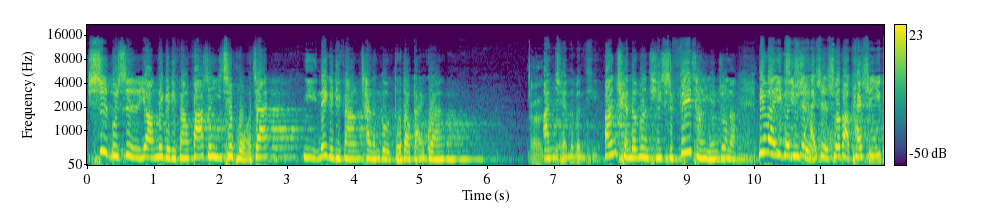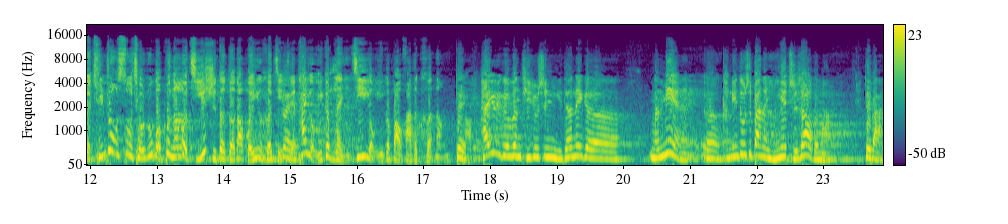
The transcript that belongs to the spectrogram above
是不是要那个地方发生一次火灾，你那个地方才能够得到改观？安全的问题，安全的问题是非常严重的。另外一个就是，还是说到开始一个群众诉求，如果不能够及时的得到回应和解决，它有一个累积，有一个爆发的可能。对，还有一个问题就是你的那个门面，呃，肯定都是办了营业执照的嘛，对吧？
